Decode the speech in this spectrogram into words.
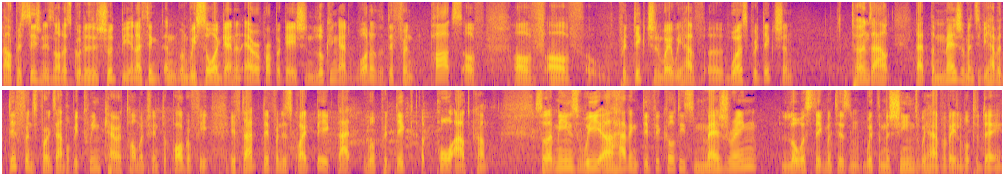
our precision is not as good as it should be. And I think, and when we saw again an error propagation, looking at what are the different parts of of, of prediction where we have uh, worse prediction, turns out that the measurements, if you have a difference, for example, between keratometry and topography, if that difference is quite big, that will predict a poor outcome. So that means we are having difficulties measuring low astigmatism with the machines we have available today.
